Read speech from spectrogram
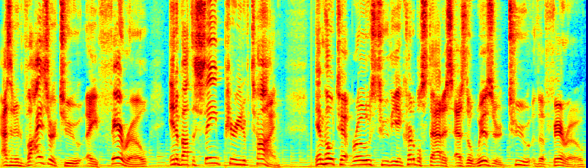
as an advisor to a pharaoh in about the same period of time, Imhotep rose to the incredible status as the wizard to the pharaoh.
